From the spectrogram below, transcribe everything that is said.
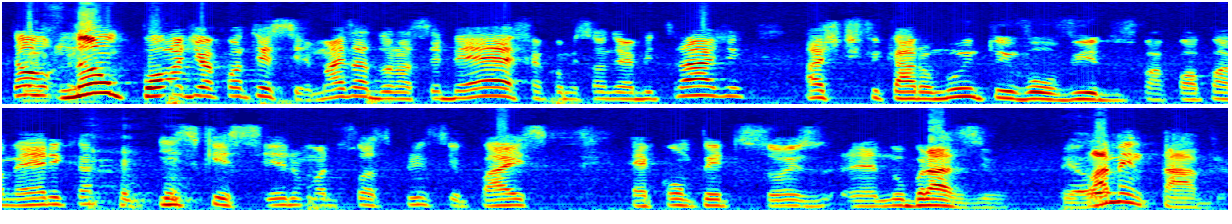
Então, Perfeito. não pode acontecer. Mas a dona CBF, a comissão de arbitragem, acho que ficaram muito envolvidos com a Copa América e esqueceram uma de suas principais é, competições é, no Brasil. Pela... Lamentável.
